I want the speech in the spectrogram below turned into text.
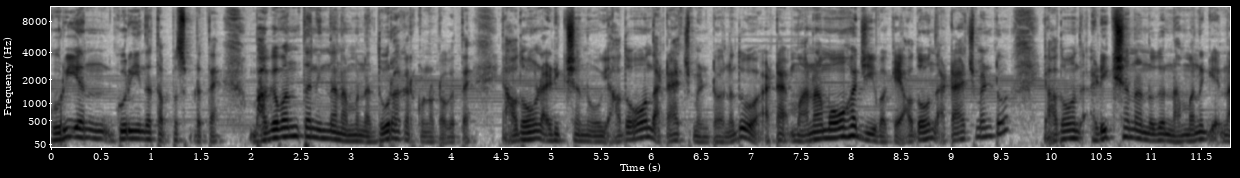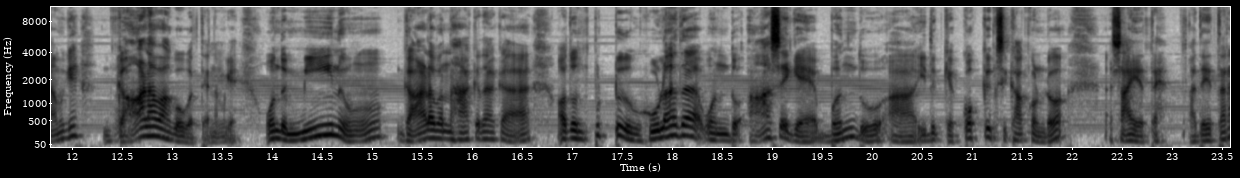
ಗುರಿಯನ್, ಗುರಿಯಿಂದ ತಪ್ಪಿಸ್ಬಿಡುತ್ತೆ. ಭಗವಂತನಿಂದ ನಮ್ಮನ್ನು ದೂರ ಕರ್ಕೊಂಡು ಹೋಗುತ್ತೆ. ಯಾವುದೋ ಒಂದು ಅಡಿಕ್ಷನ್ನು ಯಾವುದೋ ಒಂದು ಅಟ್ಯಾಚ್ಮೆಂಟು ಅನ್ನೋದು ಅಟ್ಯಾ ಮನಮೋಹ ಜೀವಕ್ಕೆ, ಯಾವುದೋ ಒಂದು ಅಟ್ಯಾಚ್ಮೆಂಟು ಯಾವುದೋ ಒಂದು ಅಡಿಕ್ಷನ್ ಅನ್ನೋದು ನಮ್ಮನಿಗೆ, ನಮಗೆ ಗಾಳವಾಗಿ ಹೋಗುತ್ತೆ ನಮಗೆ. ಒಂದು ಮೀನು ಗಾಳವನ್ನು ಹಾಕಿದಾಗ ಅದೊಂದು ಪುಟ್ಟು ಹುಳದ ಒಂದು ಆಸೆಗೆ ಬಂದು ಆ ಇದಕ್ಕೆ ಕೊಕ್ಕಿಗೆ ಸಿಕ್ಕಾಕೊಂಡು ಸಾಯುತ್ತೆ. ಅದೇ ಥರ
